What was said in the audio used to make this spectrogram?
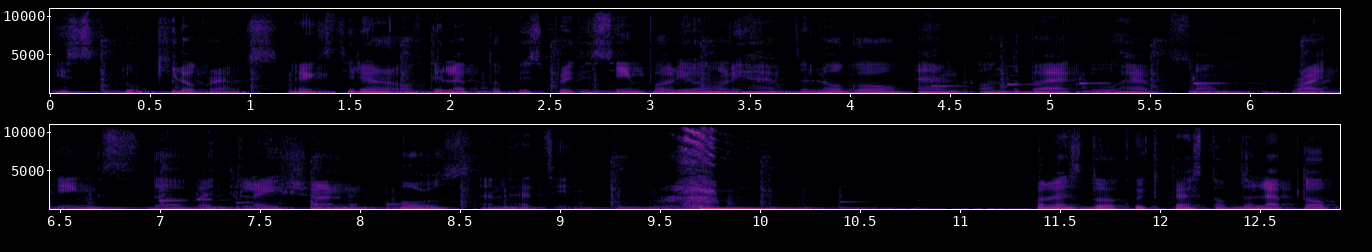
is 2 kilograms. The exterior of the laptop is pretty simple, you only have the logo and on the back you have some writings, the ventilation, holes and that's it. So let's do a quick test of the laptop.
